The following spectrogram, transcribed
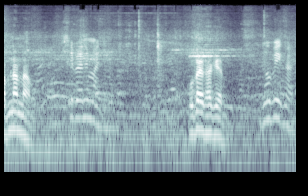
আপনার নাম? শিবানী মাঝি। কোথায় থাকেন? ধোবিঘাট।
